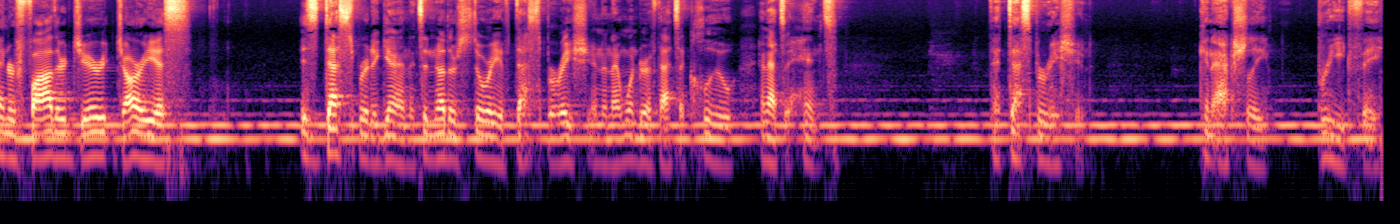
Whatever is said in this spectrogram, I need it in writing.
and her father, Jar- Jairus, is desperate again. It's another story of desperation, and I wonder if that's a clue and that's a hint that desperation can actually breed faith.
